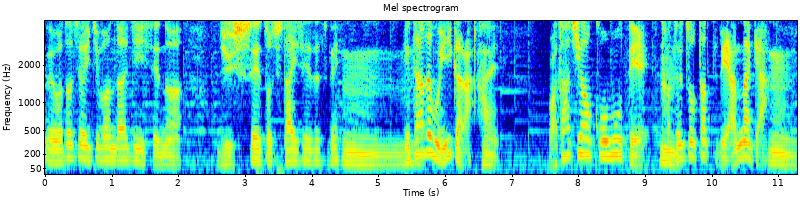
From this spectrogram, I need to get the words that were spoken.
う。で、私は一番大事にしてるのは自主性と主体性ですね。下手でもいいから、はい。私はこう思うって仮説を立ててやんなきゃ。うん。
